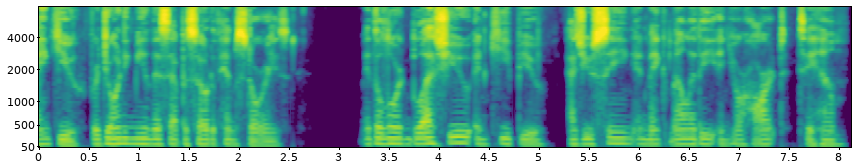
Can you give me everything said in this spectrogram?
Thank you for joining me in this episode of Hymn Stories. May the Lord bless you and keep you as you sing and make melody in your heart to Him.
